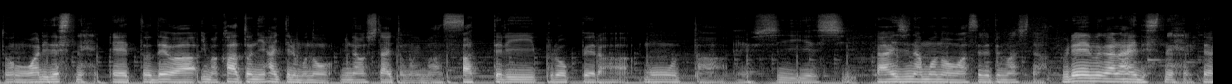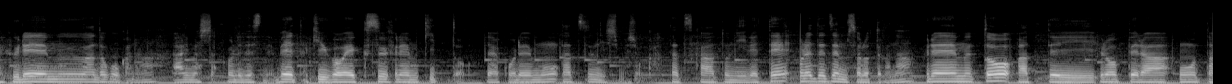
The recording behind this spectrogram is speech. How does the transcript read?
と終わりですね。えっとでは今カートに入ってるものを見直したいと思います。バッテリープロペラモーター FCESC 大事なものを忘れてました。フレームがないですね。ではフレームはどこかな？ありました。これですね。ベータ 95X フレームキット。じゃあこれも2つにしましょうか。2つカートに入れてこれで全部揃ったかな？フレームとバッテリープロペラモータ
